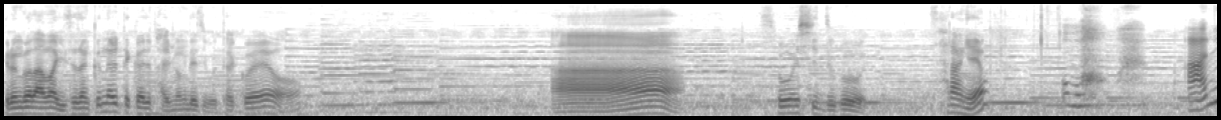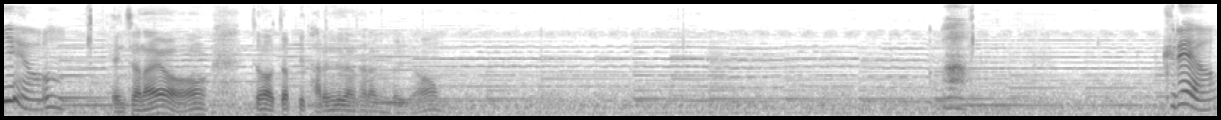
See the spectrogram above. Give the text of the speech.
그런 건 아마 이 세상 끝날 때까지 발명되지 못할 거예요. 아, 소은 씨 누구 사랑해요? 어머, 아니에요. 괜찮아요. 전 어차피 다른 세상 사람인걸요. 그래요.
